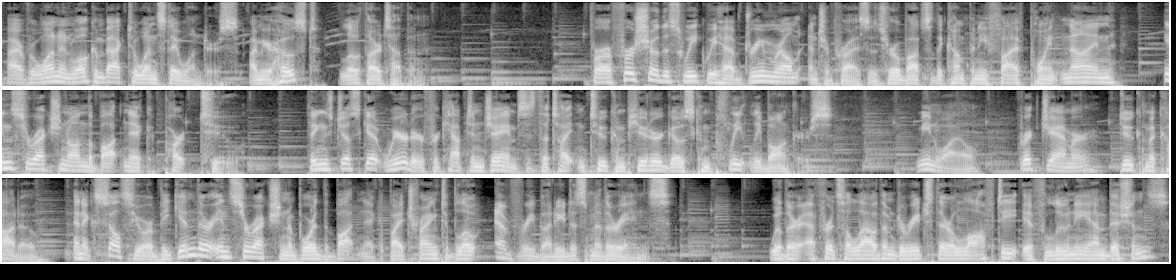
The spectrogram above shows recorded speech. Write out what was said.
Hi, everyone, and welcome back to Wednesday Wonders. I'm your host, Lothar Tuppen. For our first show this week, we have Dream Realm Enterprises, Robotz of the Company 5.9, Insurrection on the Botnik Part 2. Things just get weirder for Captain James as the Titan II computer goes completely bonkers. Meanwhile, Brickjammer, Duke Mikado, and Excelsior begin their insurrection aboard the Botnik by trying to blow everybody to smithereens. Will their efforts allow them to reach their lofty, if loony, ambitions?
